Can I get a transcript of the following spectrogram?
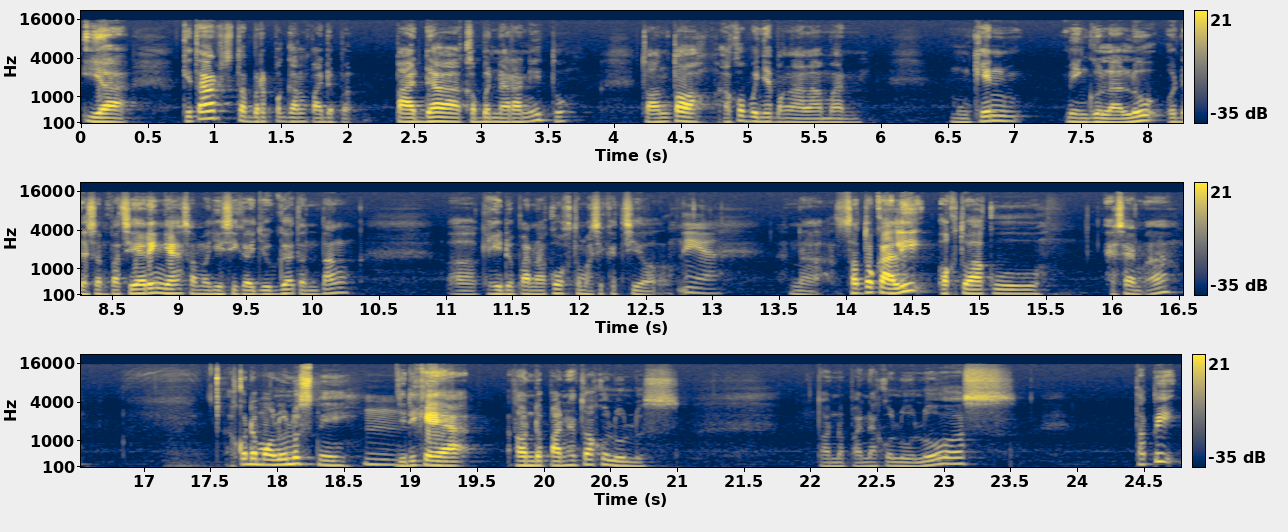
Ya, kita harus tetap berpegang pada pada kebenaran itu. Contoh, aku punya pengalaman. Mungkin minggu lalu udah sempat sharing ya sama Jessica juga tentang eh, kehidupan aku waktu masih kecil. Iya. Nah, satu kali waktu aku SMA, aku udah mau lulus nih. Hmm. Jadi kayak tahun depannya tuh aku lulus. Tahun depannya aku lulus. Tapi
